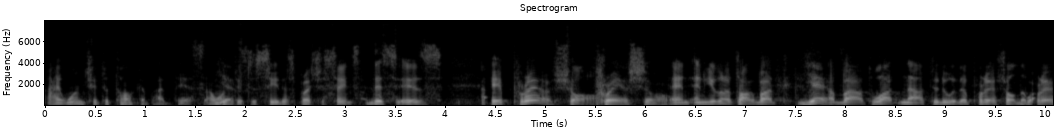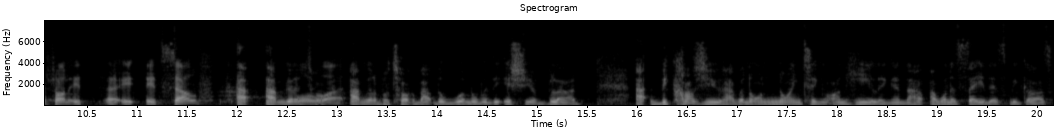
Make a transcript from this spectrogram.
I want you to talk about this. I want Yes. you to see this, precious saints. This is a prayer shawl. prayer shawl. And and you're going to talk about Yes. about what now to do with the prayer shawl? The prayer shawl it, uh, it itself. I, I'm going to talk. what? I'm going to talk about the woman with the issue of blood, uh, because you have an anointing on healing, and I, I want to say this because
